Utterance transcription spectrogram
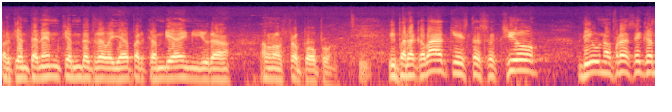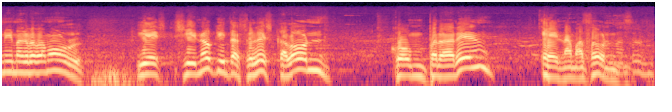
perquè entenem que hem de treballar per canviar i millorar al nostre poble. Sí. I per acabar aquesta secció, diu una frase que a mi m'agrada molt, i és, si no quitas el escalón, compraré en Amazon. Amazon.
